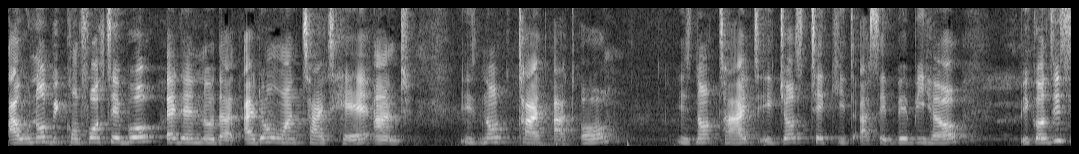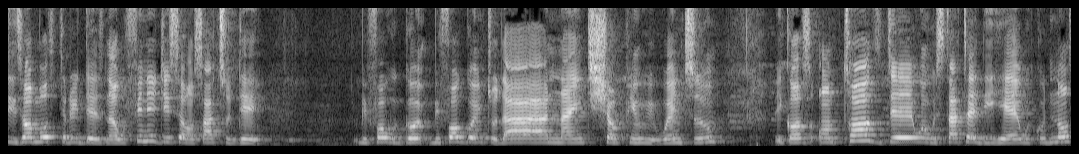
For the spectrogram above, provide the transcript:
i will not be comfortable. Let them know that i don't want tight hair and it's not tight at all. It's not tight. It just take it as a baby hair because this is almost three days. Now we finish this on saturday before we go before going to that night shopping we went to because on thursday when we started the hair we could not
